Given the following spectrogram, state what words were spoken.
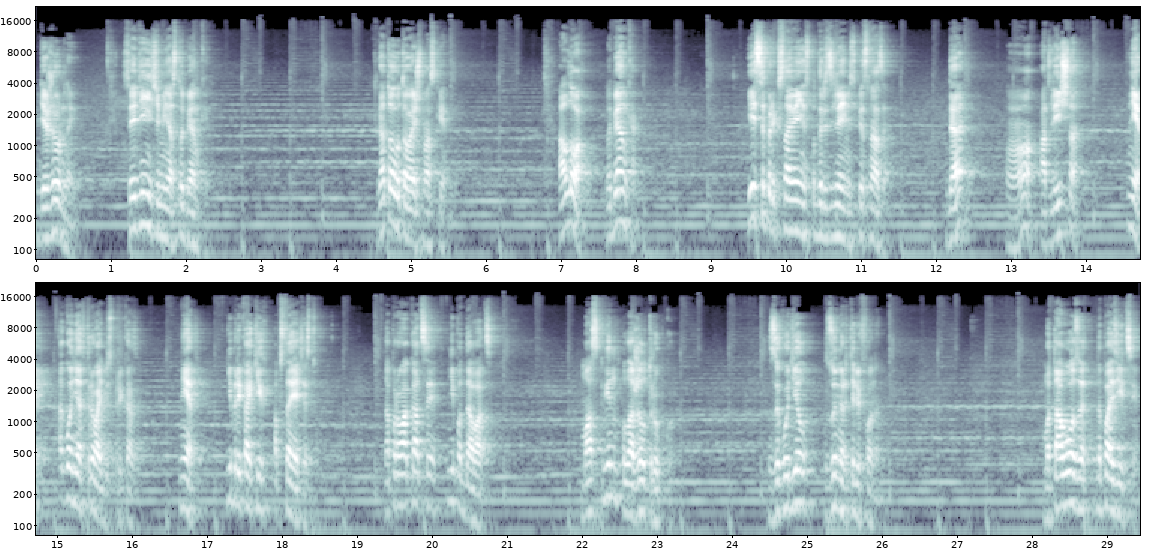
«Дежурный, соедините меня с Лубянкой». «Готово, товарищ Москвин». «Алло, Лубянка?» «Есть соприкосновение с подразделением спецназа?» «Да? О, отлично!» «Нет, огонь не открывать без приказа». «Нет, ни при каких обстоятельствах». На провокации не поддаваться. Москвин положил трубку. Загудел зумер телефона. Мотовозы на позициях.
